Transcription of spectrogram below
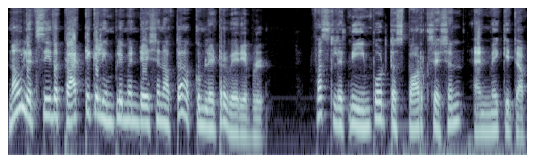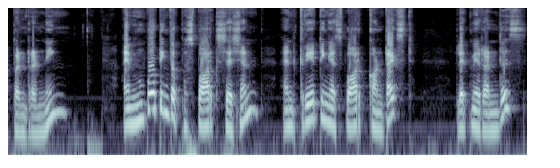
Now let's see the practical implementation of the accumulator variable. First, let me import the Spark session and make it up and running. I'm importing the Spark session and creating a Spark context. Let me run this.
